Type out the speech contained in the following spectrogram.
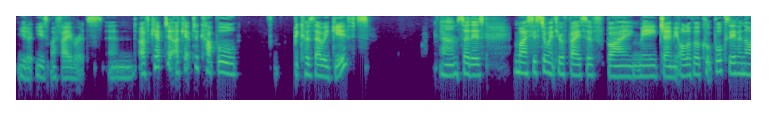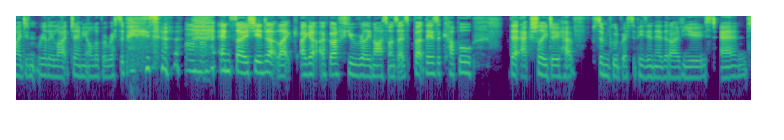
you know, use my favorites. And I've kept it, I kept a couple because they were gifts. Um, so there's my sister went through a phase of buying me Jamie Oliver cookbooks, even though I didn't really like Jamie Oliver recipes. mm-hmm. And so she ended up like I got I've got a few really nice ones, but there's a couple that actually do have some good recipes in there that I've used. And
